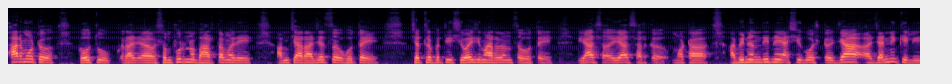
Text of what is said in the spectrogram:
फार मोठं कौतुक राजा संपूर्ण भारतामध्ये आमच्या राजाचं होतं आहे छत्रपती शिवाजी महाराजांचं होतं आहे या स यासारखं मोठा अभिनंदनीय अशी गोष्ट ज्या ज्यांनी केली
